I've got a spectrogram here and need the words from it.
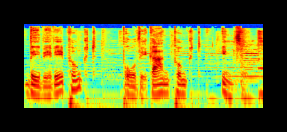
www.provegan.info.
